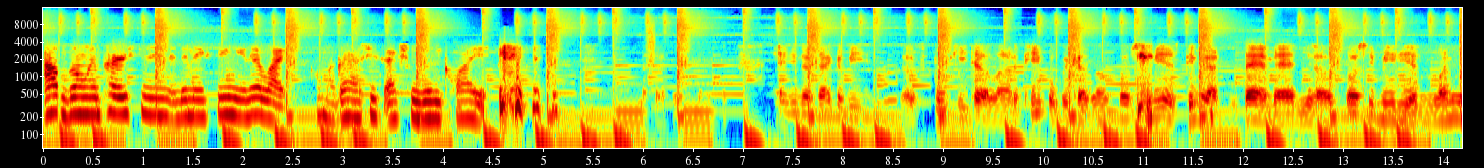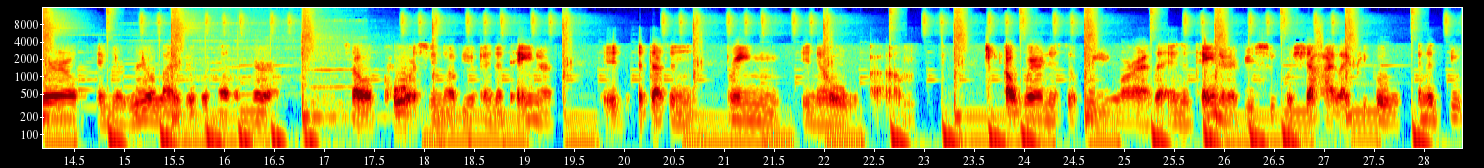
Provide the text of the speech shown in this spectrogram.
outgoing person. And then they see me and they're like, oh my God, she's actually really quiet. that could be spooky to a lot of people because on social media, people got to understand, man, you know, social media is one world and your real life is another world. So, of course, you know, if you're an entertainer, it, it doesn't bring, you know, um, awareness of who you are as an entertainer if you're super shy. Like people, and the, you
